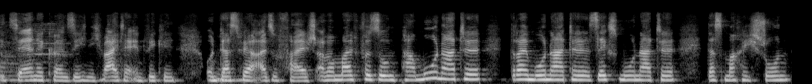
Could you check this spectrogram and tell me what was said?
Die Zähne können sich nicht weiterentwickeln. Und das wäre also falsch. Aber mal für so ein paar Monate, drei Monate, sechs Monate, das mache ich schon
